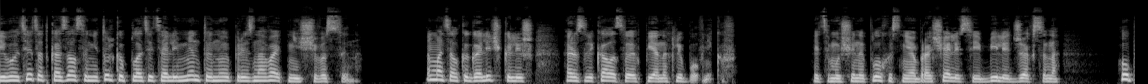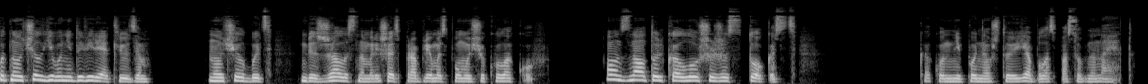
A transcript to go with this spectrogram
Его отец отказался не только платить алименты, но и признавать нищего сына. Мать-алкоголичка лишь развлекала своих пьяных любовников. Эти мужчины плохо с ней обращались и били Джексона. Опыт научил его не доверять людям. Научил быть безжалостным и решать проблемы с помощью кулаков. Он знал только ложь и жестокость. Как он не понял, что и я была способна на это.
